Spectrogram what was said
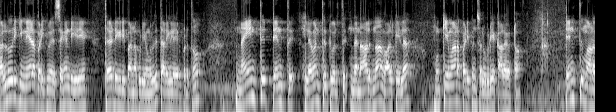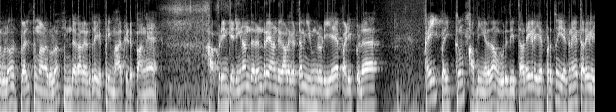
கல்லூரிக்கு மேலே படிக்கக்கூடிய செகண்ட் டிகிரி தேர்ட் டிகிரி பண்ணக்கூடியவங்களுக்கு தடைகளை ஏற்படுத்தும். நைன்த்து டென்த்து லெவன்த்து டுவெல்த்து இந்த நாலு தான் வாழ்க்கையில் முக்கியமான படிப்புன்னு சொல்லக்கூடிய காலகட்டம். டென்த்து மாணவர்களும் டுவெல்த்து மாணவர்களும் இந்த காலகட்டத்தில் எப்படி மார்க் எடுப்பாங்க? அப்படின்னு கேட்டிங்கன்னா இந்த ரெண்டரை ஆண்டு காலகட்டம் இவங்களுடைய படிப்பில் கை வைக்கும் அப்படிங்கிறது தான் உறுதி. தடைகளை ஏற்படுத்தும். ஏற்கனவே தடைகளை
